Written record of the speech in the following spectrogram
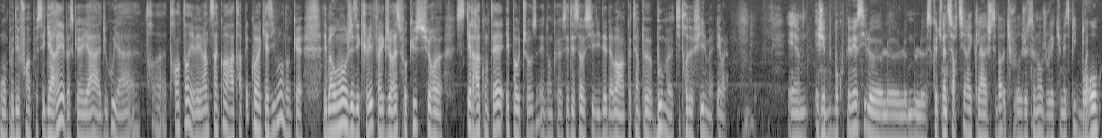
où on peut des fois un peu s'égarer parce qu'il y a du coup il y a tr- 30 ans il y avait 25 ans à rattraper quoi quasiment. Donc euh, et ben au moment où je les écrivais il fallait que je reste focus sur euh, ce qu'elle racontait et pas autre chose. Et donc euh, c'était ça aussi l'idée d'avoir un côté un peu boom titre de film et voilà Et, euh, et j'ai beaucoup aimé aussi le, le- le- le- ce que tu viens de sortir avec la. Je sais pas, tu, justement, je voulais que tu m'expliques, Bro,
